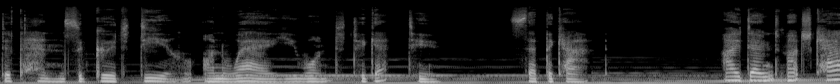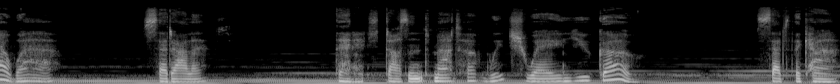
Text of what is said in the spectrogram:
depends a good deal on where you want to get to, said the cat. I don't much care where, said Alice. Then it doesn't matter which way you go, said the cat.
